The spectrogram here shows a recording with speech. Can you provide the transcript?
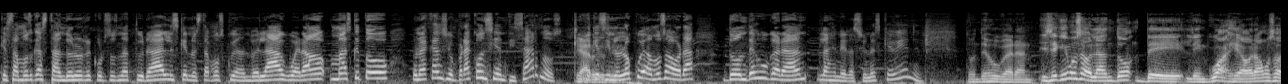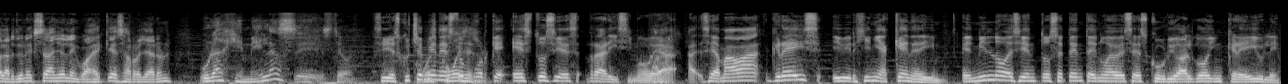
que estamos gastando los recursos naturales, que no estamos cuidando el agua. Era más que todo una canción para concientizarnos. Claro de que que si sí. no lo cuidamos ahora, ¿dónde jugarán las generaciones que vienen? ¿Dónde jugarán? Y seguimos hablando de lenguaje. Ahora vamos a hablar de un extraño lenguaje que desarrollaron unas gemelas, eh, Esteban. Sí, escuchen ¿Cómo es- bien esto es porque esto sí es rarísimo. Vea, se llamaba Grace y Virginia Kennedy. En 1979 se descubrió algo increíble.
